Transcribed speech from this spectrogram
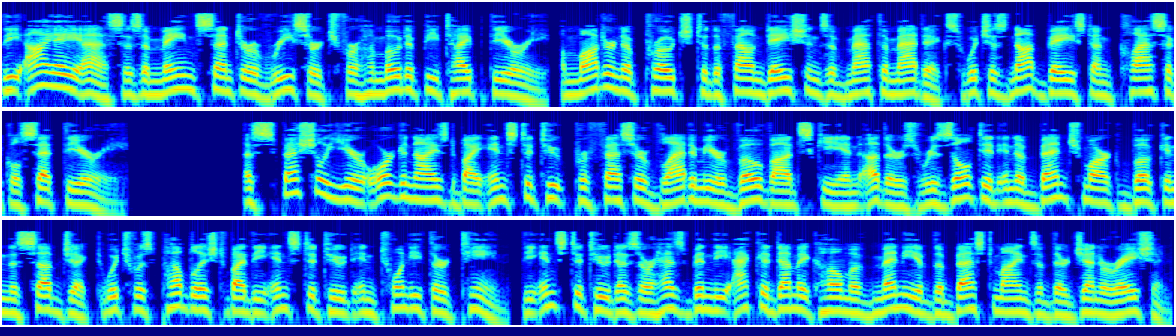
The IAS is a main center of research for homotopy type theory, a modern approach to the foundations of mathematics which is not based on classical set theory. A special year organized by Institute professor Vladimir Voevodsky and others resulted in a benchmark book in the subject which was published by the Institute in 2013. The Institute is or has been the academic home of many of the best minds of their generation.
